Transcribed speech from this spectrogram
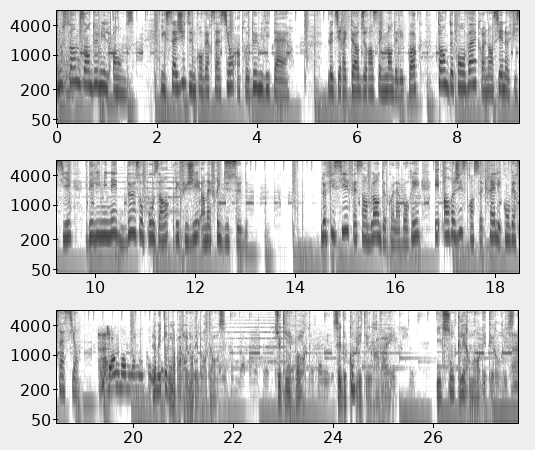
Nous sommes en 2011. Il s'agit d'une conversation entre deux militaires. Le directeur du renseignement de l'époque tente de convaincre un ancien officier d'éliminer deux opposants réfugiés en Afrique du Sud. L'officier fait semblant de collaborer et enregistre en secret les conversations. La méthode n'a pas vraiment d'importance. Ce qui importe, c'est de compléter le travail. Ils sont clairement des terroristes.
